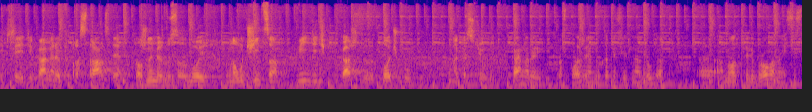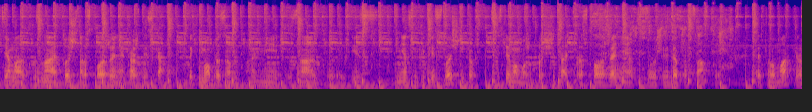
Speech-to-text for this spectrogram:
и все эти камеры в пространстве должны между собой научиться видеть каждую точку на костюме. камеры, их расположение друг относительно друга, э, оно откалибровано, и система знает точно расположение каждой из камер. Таким образом, они знают э, из нескольких источников, система может просчитать расположение в 3D-пространстве этого маркера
